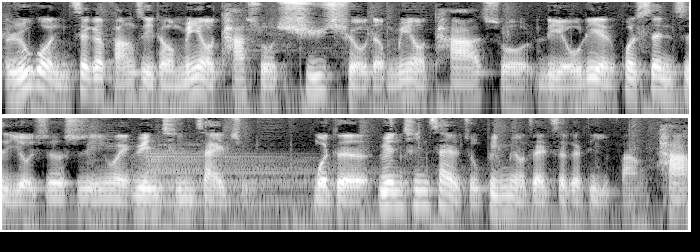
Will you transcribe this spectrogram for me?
如果你这个房子里头没有他所需求的，没有他所留恋，或甚至有时候是因为冤亲债主，我的冤亲债主并没有在这个地方，他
